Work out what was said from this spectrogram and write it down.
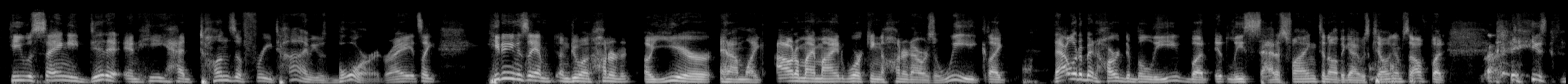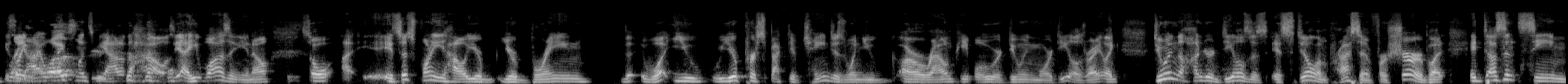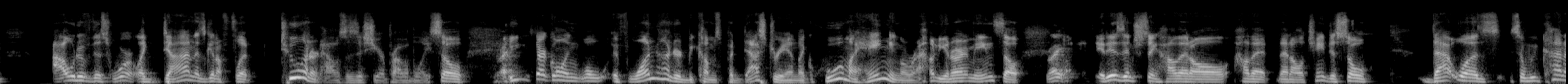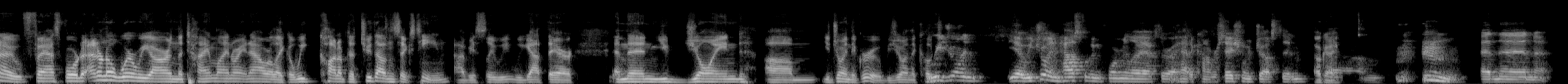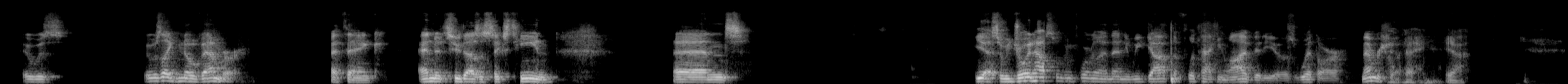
he was saying he did it and he had tons of free time. He was bored right? It's like he didn't even say I'm, I'm doing 100 a year and I'm like out of my mind working 100 hours a week. Like that would have been hard to believe, but at least satisfying to know the guy was killing himself. But he's he's Like like, my wife wants me out of the house. yeah, he wasn't, you know. So uh, it's just funny how your your brain. The, what you your perspective changes when you are around people who are doing more deals right like doing 100 deals is, is still impressive for sure but it doesn't seem out of this world like don is going to flip 200 houses this year probably. So Right. you start going well if 100 becomes pedestrian like who am i hanging around? You know what i mean? So right. it is interesting how that all how that that all changes. So that was so we've kind of fast forwarded. I don't know where we are in the timeline right now. We're like a week caught up to 2016 obviously. We, we got there. And then you joined um you joined the group. You joined the coach we joined yeah we joined house flipping formula after i had a conversation with justin. Okay. Um, and then it was it was like November, I think, end of 2016, and yeah, so we joined House Flipping Formula, and then we got the Flip Hacking Live videos with our membership, okay yeah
